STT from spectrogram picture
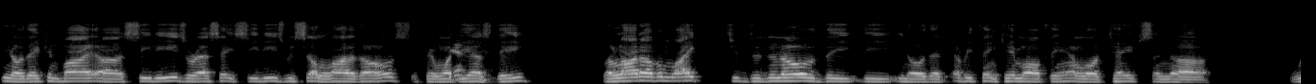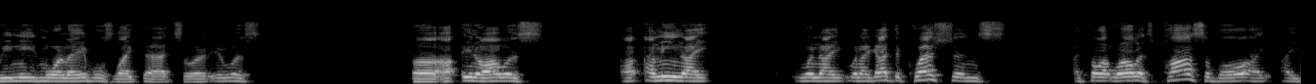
you know, they can buy uh, CDs or SA CDs. We sell a lot of those if they want yeah. the SD. But a lot of them like to, to know the the you know that everything came off the analog tapes and uh we need more labels like that. So it, was uh you know i was I, I mean i when i when i got the questions i thought well it's possible. I i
